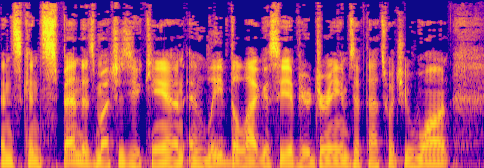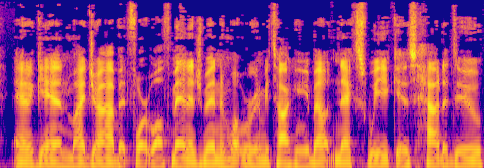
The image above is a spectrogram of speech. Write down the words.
and can spend as much as you can and leave the legacy of your dreams if that's what you want. And again, my job at Fort Wealth Management and what we're going to be talking about next week is how to do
